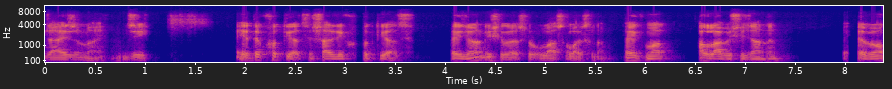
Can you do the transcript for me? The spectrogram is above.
জায়েজ নয়। জি। এতে ক্ষতি আছে শারীরিক ক্ষতি আছে। এই জন্য নিষেধ রসুল্লাহ হেকমত আল্লাহ বেশি জানেন। এবং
